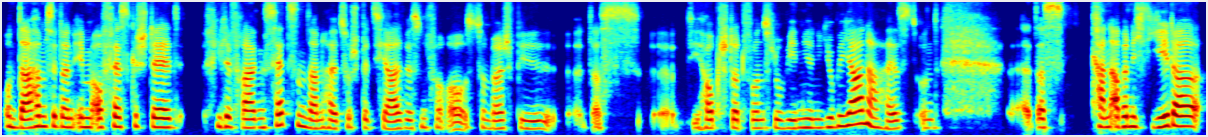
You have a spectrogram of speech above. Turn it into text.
Und da haben sie dann eben auch festgestellt, viele Fragen setzen dann halt so Spezialwissen voraus. Zum Beispiel, äh, dass äh, die Hauptstadt von Slowenien Ljubljana heißt. Und äh, das kann aber nicht jeder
